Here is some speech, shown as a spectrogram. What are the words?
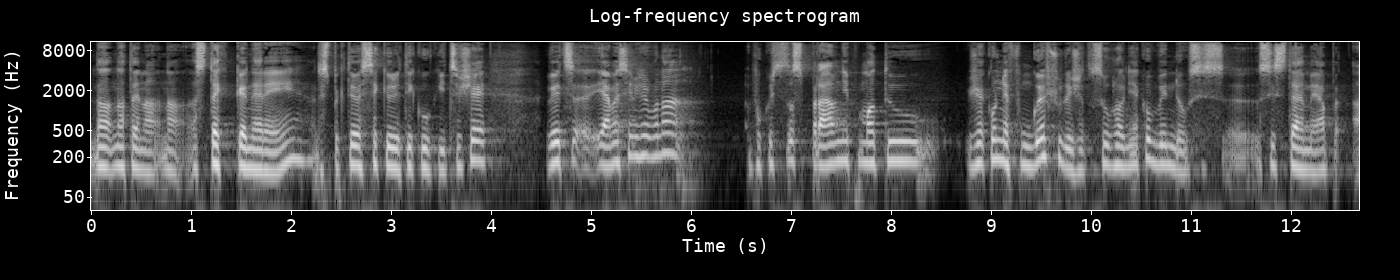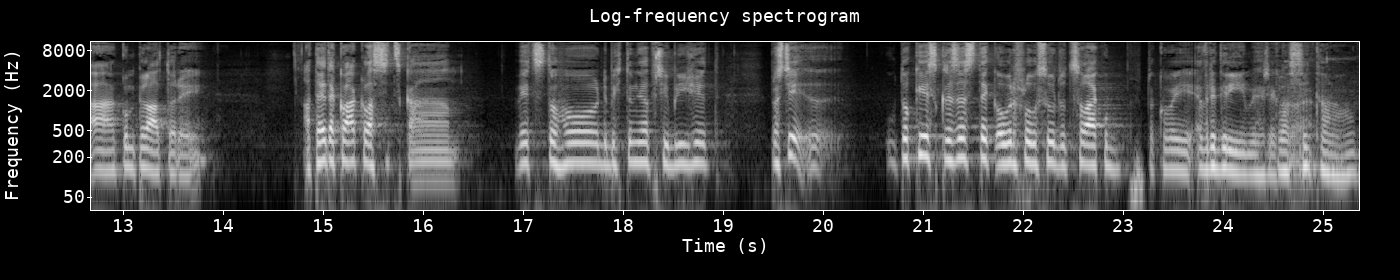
na, na, té, na, na stack canary, respektive security cookie, což je věc, já myslím, že ona, pokud si to správně pamatuju, že jako nefunguje všude, že to jsou hlavně jako Windows systémy a, a kompilátory. A to je taková klasická věc toho, kdybych to měl přiblížit. Prostě útoky skrze Stack Overflow jsou docela jako takový evergreen, bych řekl. Klasika, no.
